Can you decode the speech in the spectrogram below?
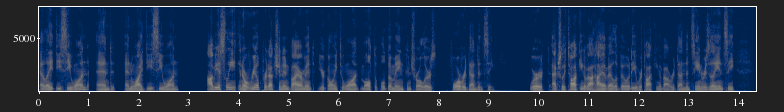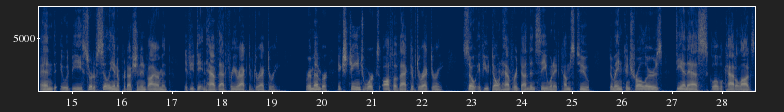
LADC1 and NYDC1. Obviously, in a real production environment, you're going to want multiple domain controllers for redundancy. We're actually talking about high availability, we're talking about redundancy and resiliency, and it would be sort of silly in a production environment if you didn't have that for your Active Directory. Remember, Exchange works off of Active Directory, so if you don't have redundancy when it comes to domain controllers, DNS, global catalogs,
